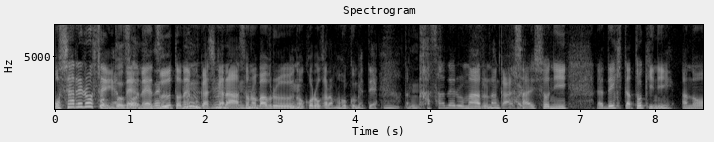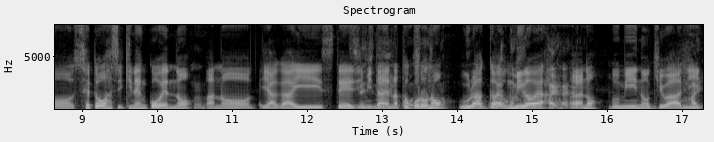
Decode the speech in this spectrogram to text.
おしゃれ路線やったよね。ね。ずっとね、昔から、そのバブルの頃からも含めて、カサデルマールなんか最初にできた時に、あの瀬戸大橋記念公園の、あの野外ステージみたいなところの裏側海側や、はいはいはい。あの海の際に、はい。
